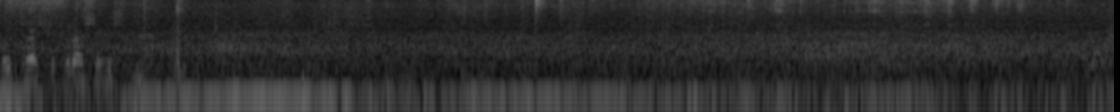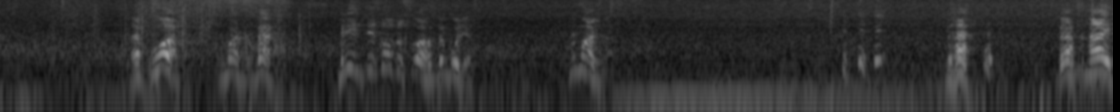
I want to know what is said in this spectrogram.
Тут трошки туди ще. Бефо! Не можна, Беф! Блін, ти зону свого, бабуля. Не можна. Беф, Беф, най.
